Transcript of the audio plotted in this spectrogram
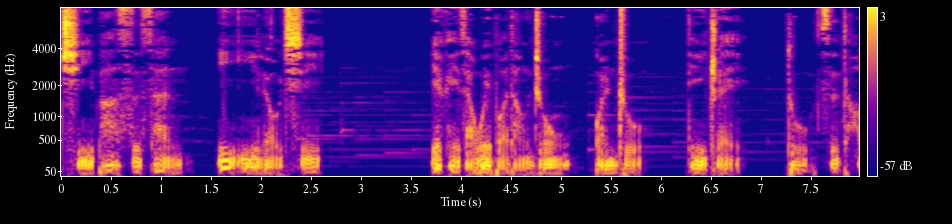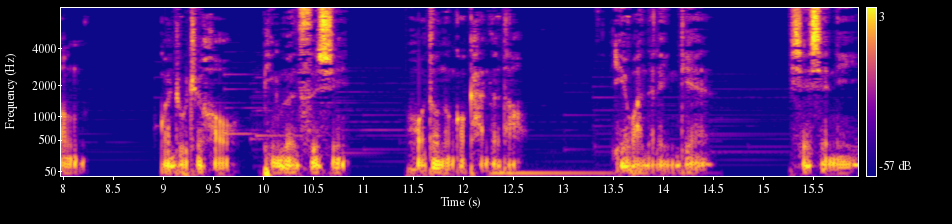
七八四三一一六七，也可以在微博当中关注 DJ 杜子腾，关注之后评论私信，谢谢你。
